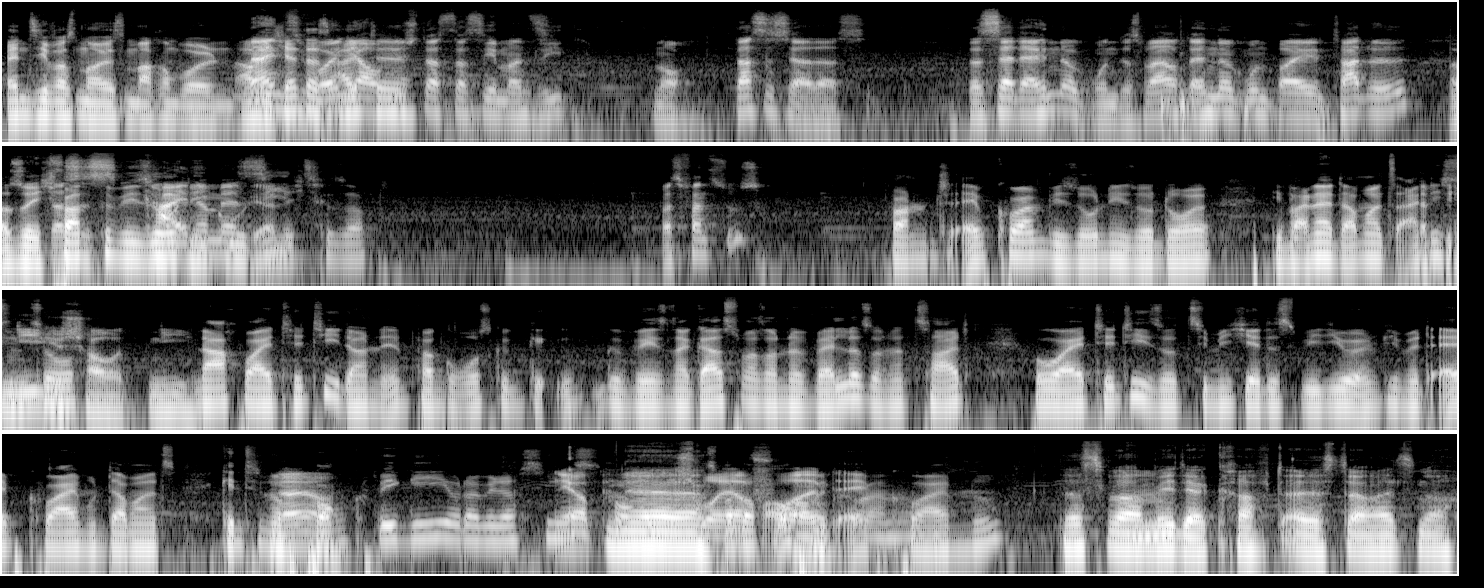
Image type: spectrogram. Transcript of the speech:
Wenn sie was Neues machen wollen. Aber Nein, ich sie hätte das wollen ja auch alte. nicht, dass das jemand sieht. Noch. Das ist ja das. Das ist ja der Hintergrund. Das war auch der Hintergrund bei Taddle. Also ich fand es sowieso nie gut, sieht. ehrlich gesagt. Was fandst du's? Ich fand Apecrime wieso nie so doll. Die waren ja damals Ich hab eigentlich nie so geschaut, nie. nach Waititi dann irgendwann groß ge gewesen. Da gab es mal so eine Welle, so eine Zeit, wo Waititi so ziemlich jedes Video irgendwie mit Apecrime und damals, kennt ihr noch Ja, ja. Ponk WG oder wie das hieß? ja, das Pong, Nee. das Das war war ja doch auch vor mit Ape Crime. Apecrime, ne? Das war Mhm. Mediakraft alles damals noch.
